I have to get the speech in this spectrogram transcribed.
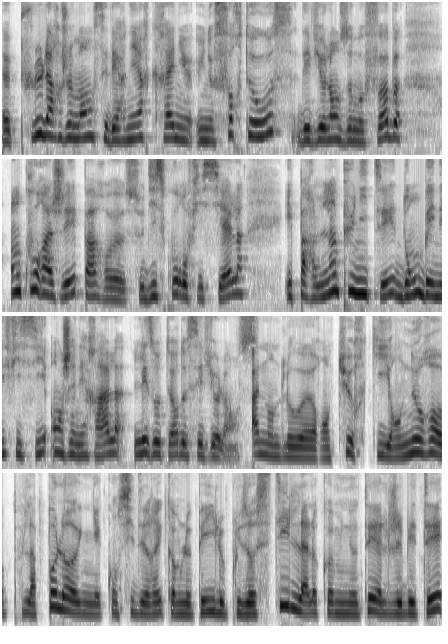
Euh, plus largement, ces dernières craignent une forte hausse des violences homophobes encouragé par euh, ce discours officiel et par l'impunité dont bénéficient en général les auteurs de ces violences. Anne Andlower, en Turquie, en Europe, la Pologne est considérée comme le pays le plus hostile à la communauté LGBT,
